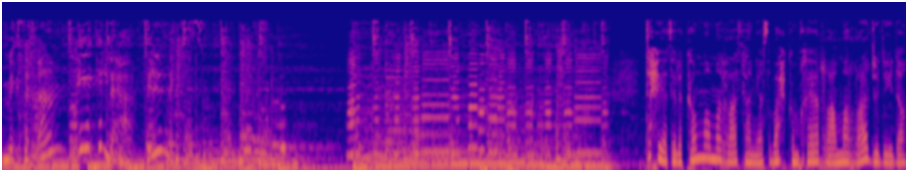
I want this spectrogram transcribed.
مكتف أم هي كلها في المكس. تحياتي لكم مرة ثانية صباحكم خير مرة جديدة.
